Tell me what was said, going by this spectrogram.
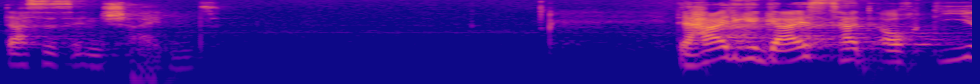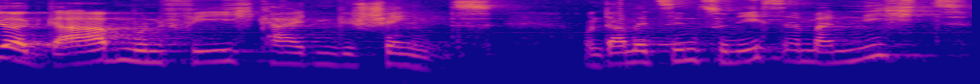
Das ist entscheidend. Der Heilige Geist hat auch dir Gaben und Fähigkeiten geschenkt. Und damit sind zunächst einmal nicht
